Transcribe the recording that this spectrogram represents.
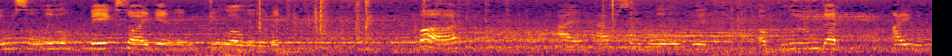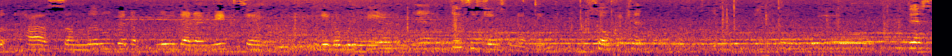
it was a little big so I didn't do a little bit but I have some little bit of blue that I have some little bit of blue that I mix and put it over here and this is just nothing so we can this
